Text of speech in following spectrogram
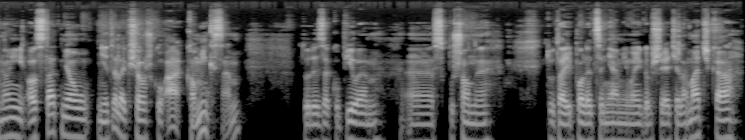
No i ostatnią nie tyle książką, a komiksem, który zakupiłem e, skuszony tutaj poleceniami mojego przyjaciela Maćka,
